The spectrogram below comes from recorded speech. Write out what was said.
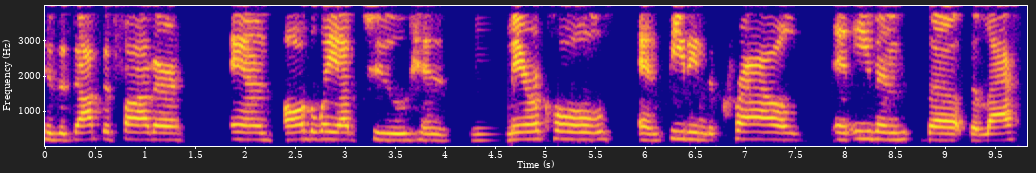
his adoptive father, and all the way up to his miracles and feeding the crowd and even the the last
